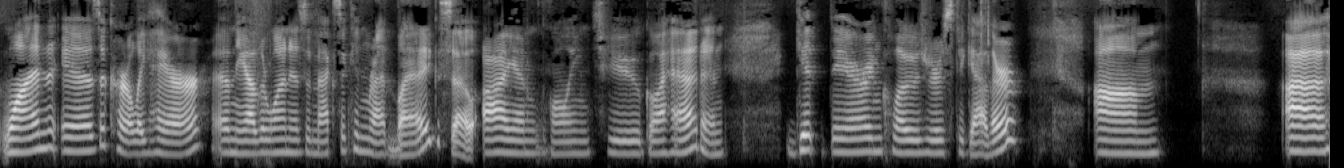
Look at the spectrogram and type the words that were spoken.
one is a curly hair and the other one is a Mexican red leg. So I am going to go ahead and get their enclosures together. Um, uh,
